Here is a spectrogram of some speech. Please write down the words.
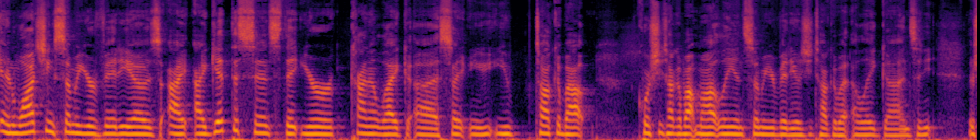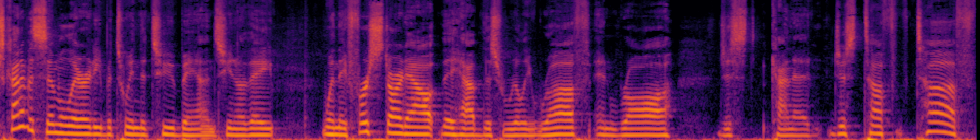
And watching some of your videos, I, I get the sense that you're kind of like uh, so you you talk about, of course, you talk about Motley in some of your videos. You talk about L.A. Guns, and you, there's kind of a similarity between the two bands. You know, they when they first start out, they have this really rough and raw, just kind of just tough, tough,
